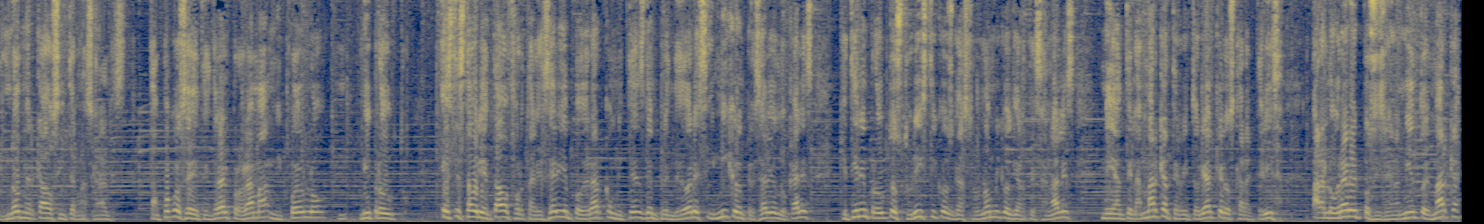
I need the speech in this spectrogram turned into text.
en los mercados internacionales. Tampoco se detendrá el programa Mi Pueblo, Mi Producto este está orientado a fortalecer y empoderar comités de emprendedores y microempresarios locales que tienen productos turísticos, gastronómicos y artesanales mediante la marca territorial que los caracteriza, para lograr el posicionamiento de marca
